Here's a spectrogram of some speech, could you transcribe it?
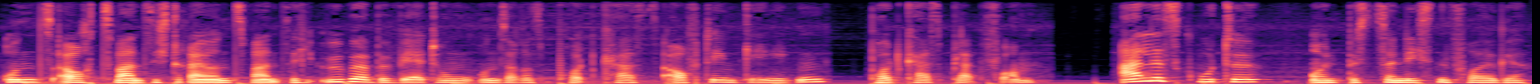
uns auch 2023 über Bewertungen unseres Podcasts auf den gängigen Podcast-Plattformen. Alles Gute und bis zur nächsten Folge.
